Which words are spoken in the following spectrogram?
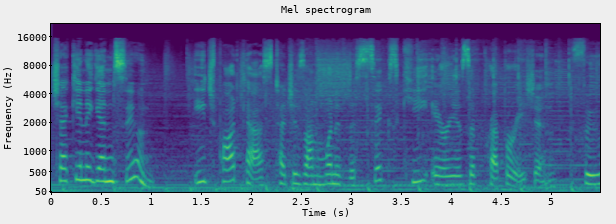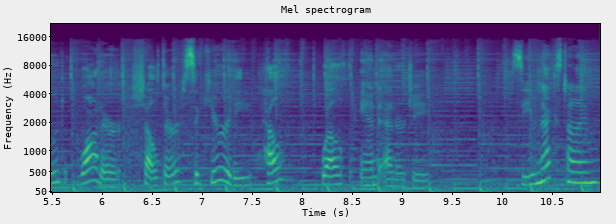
Check in again soon. Each podcast touches on one of the six key areas of preparation food, water, shelter, security, health, wealth, and energy. See you next time.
